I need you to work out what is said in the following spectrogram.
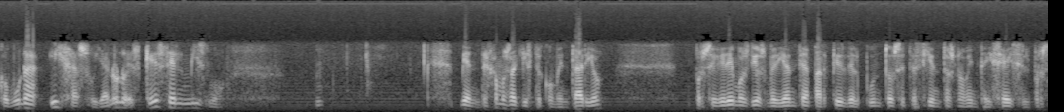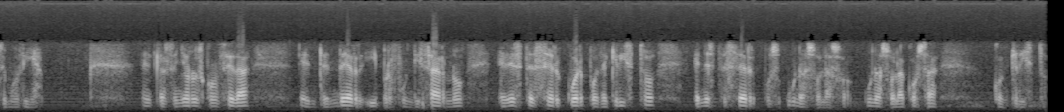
como una hija suya, no, no, es que es Él mismo. Bien, dejamos aquí este comentario. Proseguiremos Dios mediante a partir del punto 796 el próximo día. En que el Señor nos conceda entender y profundizar ¿no? en este ser cuerpo de Cristo, en este ser pues una sola, una sola cosa con Cristo.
